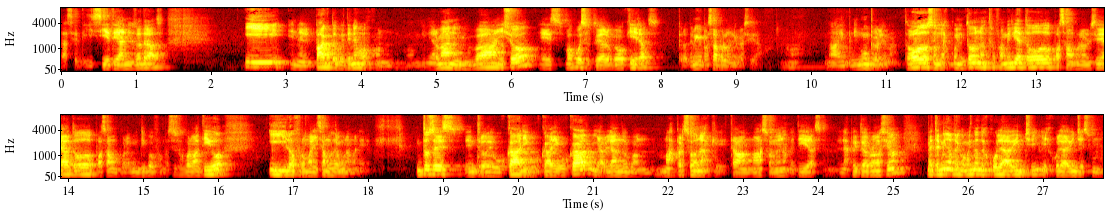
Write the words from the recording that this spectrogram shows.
hace 17 años atrás. Y en el pacto que tenemos con, mi hermano, mi papá y yo, es, vos puedes estudiar lo que vos quieras, pero tenés que pasar por la universidad. No, hay ningún problema. Todos en la escuela, en toda nuestra familia, todos pasamos por la universidad, todos pasamos por algún tipo de proceso formativo y lo formalizamos de alguna manera. Entonces, dentro de buscar y buscar y buscar y hablando con más personas que estaban más o menos metidas en el aspecto de programación, me terminan recomendando Escuela Da Vinci. Y Escuela Da Vinci es un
